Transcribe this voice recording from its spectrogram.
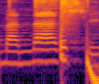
만나고 싶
